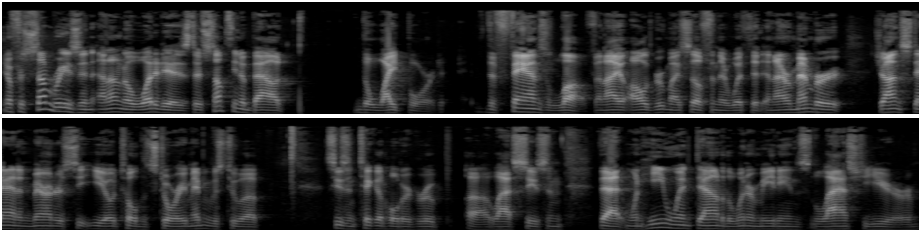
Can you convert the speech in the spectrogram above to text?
You know, for some reason, I don't know what it is. There's something about the whiteboard the fans love, and I, I'll group myself in there with it. And I remember John Stanton, Mariners CEO, told the story. Maybe it was to a season ticket holder group uh, last season that when he went down to the winter meetings last year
